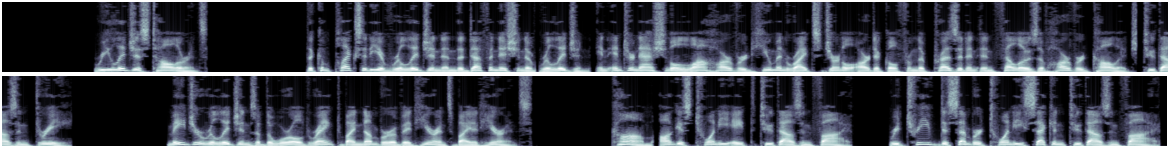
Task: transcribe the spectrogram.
Religious tolerance The complexity of religion and the definition of religion in International Law Harvard Human Rights Journal article from the President and Fellows of Harvard College 2003. Major religions of the world ranked by number of adherents by adherents. Com August 28, 2005. Retrieved December 22, 2005.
